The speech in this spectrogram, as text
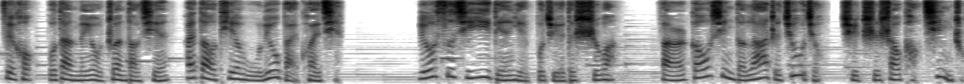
最后不但没有赚到钱，还倒贴五六百块钱。刘思琪一点也不觉得失望，反而高兴地拉着舅舅去吃烧烤庆祝。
